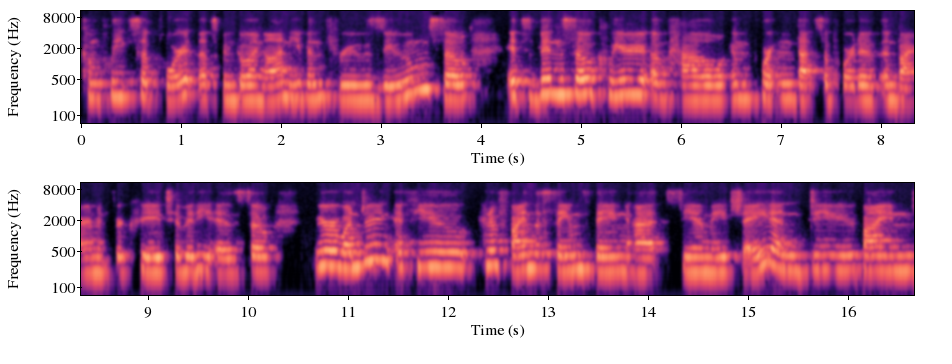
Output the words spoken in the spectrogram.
complete support that's been going on even through Zoom. So it's been so clear of how important that supportive environment for creativity is. So we were wondering if you kind of find the same thing at CMHA, and do you find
